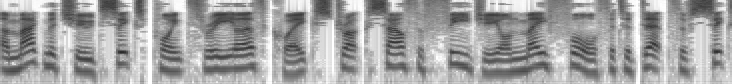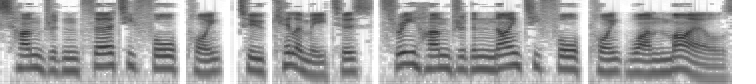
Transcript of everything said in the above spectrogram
A magnitude 6.3 earthquake struck south of Fiji on May 4 at a depth of 634.2 kilometers (394.1 miles).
